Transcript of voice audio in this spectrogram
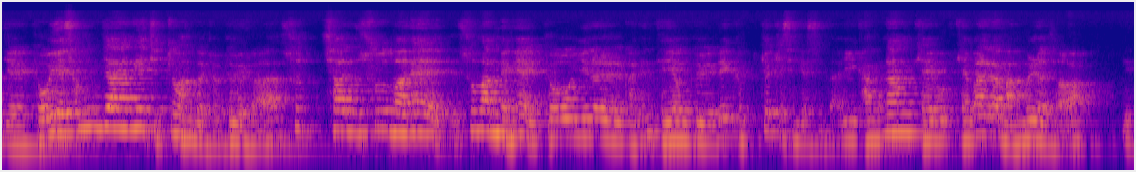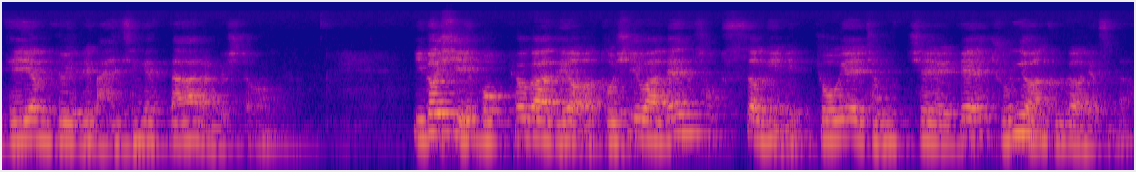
이제 교회 성장에 집중한 거죠. 교회가 수천 수만의 수만 명의 교인을 가진 대형 교회들이 급격히 생겼습니다. 이 강남 개, 개발과 맞물려서 이 대형 교회들이 많이 생겼다라는 것이죠. 이것이 목표가 되어 도시화된 속성이 교회 정책의 중요한 근거가 되었습니다.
